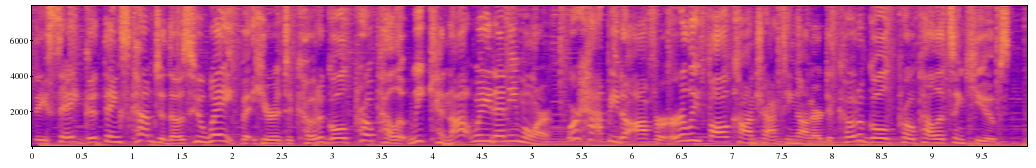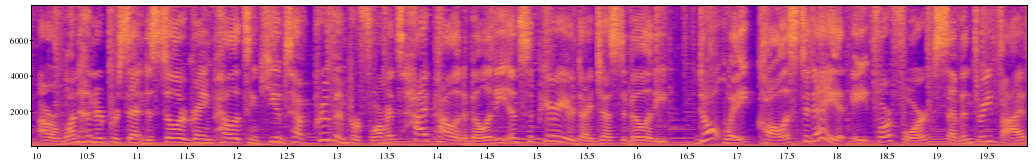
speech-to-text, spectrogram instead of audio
They say good things come to those who wait, but here at Dakota Gold Pro Pellet, we cannot wait anymore. We're happy to offer early fall contracting on our Dakota Gold Pro Pellets and Cubes. Our 100% distiller grain pellets and cubes have proven performance, high palatability, and superior digestibility. Don't wait, call us today at 844 735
